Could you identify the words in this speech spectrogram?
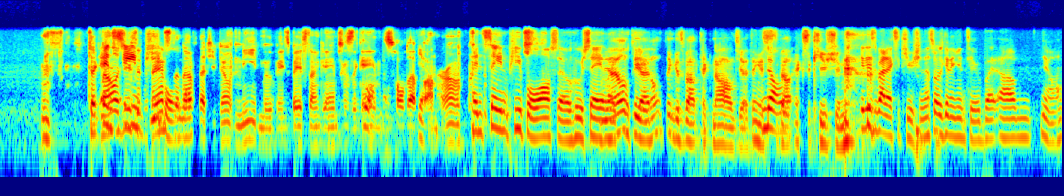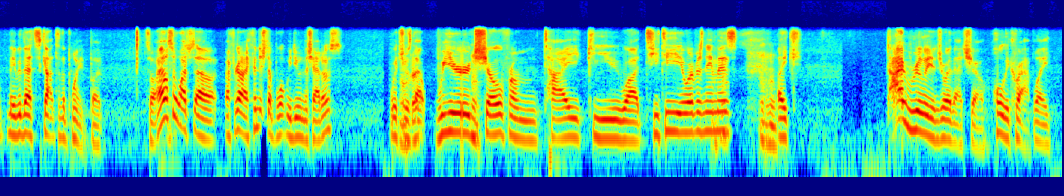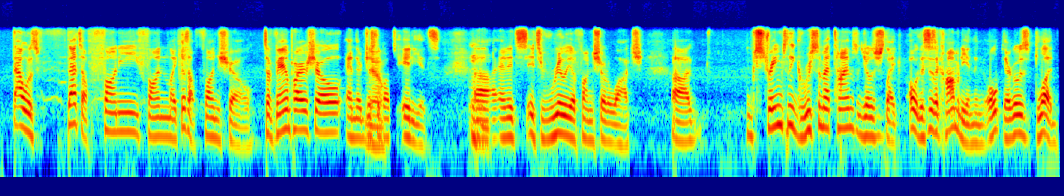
Technology is advanced people. enough that you don't need movies based on games because the Well, games hold up yeah. on their own. insane people also who say I, mean, I like, don't. okay, Yeah, I don't think it's about technology. I think it's No. about execution. it is about execution. That's what I was getting into. But um, you know, maybe that's got to the point. But so I also watched. Uh, I forgot. I finished up What We Do in the Shadows, which was that weird Hmm. show from Taika Waititi or whatever his name Mhm. is. Mhm. Like, I really enjoy that show. Holy crap! Like that was. That's a funny, fun, like that's a fun show. It's a vampire show, and they're just a bunch of idiots, Mhm. uh, and it's it's really a fun show to watch. Uh, strangely gruesome at times when you're just like, oh, this is a comedy, and then oh, there goes blood.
